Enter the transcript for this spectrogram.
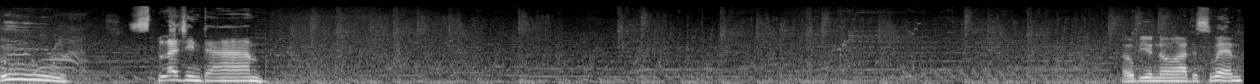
Ooh! Splashing time! Hope you know how to swim.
